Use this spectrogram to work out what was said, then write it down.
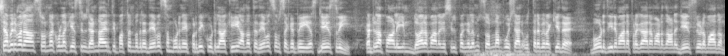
ശബരിമല സ്വർണക്കൊള്ള കേസിൽ രണ്ടായിരത്തി പത്തൊൻപതിലെ ദേവസ്വം ബോർഡിനെ പ്രതിക്കൂട്ടിലാക്കി അന്നത്തെ ദേവസ്വം സെക്രട്ടറി എസ് ജയശ്രീ. കട്ടിടപ്പാളിയും ദ്വാരപാലക ശില്പങ്ങളും സ്വർണം പൂശാൻ ഉത്തരവിറക്കിയത് ബോർഡ് തീരുമാനപ്രകാരമാണെന്നാണ് ജയശ്രീയുടെ വാദം.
